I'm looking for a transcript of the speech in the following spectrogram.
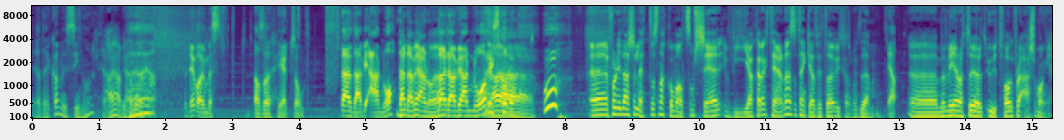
Ja, det kan vi si nå. Ja, ja, vi Ja, kan ja, det. ja. For det var jo mest Altså helt sånn Det er jo der vi er nå. Det er der vi er nå, ja. Det er der vi er nå, ja, liksom. ja, ja, ja. Eh, fordi det er så lett å snakke om alt som skjer via karakterene, så tenker jeg at vi tar utgangspunkt i dem. Ja. Uh, men vi er nødt til å gjøre et utvalg, for det er så mange.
